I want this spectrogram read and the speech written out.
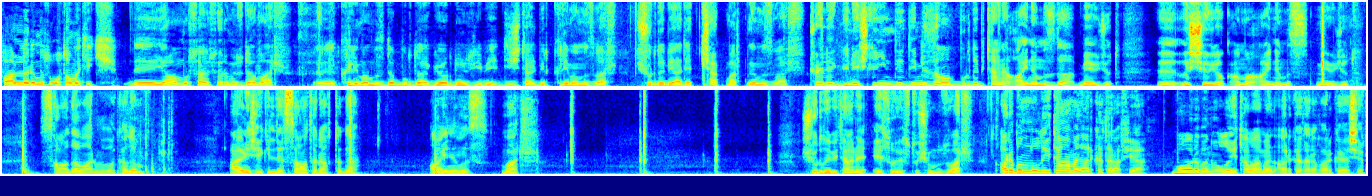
Farlarımız otomatik. Ee, yağmur sensörümüz de var. Ee, klimamız da burada. Gördüğünüz gibi dijital bir klimamız var. Şurada bir adet çakmaklığımız var. Şöyle güneşliği indirdiğimiz zaman burada bir tane aynamız da mevcut. Ee, ışığı yok ama aynamız mevcut. Sağda var mı bakalım. Aynı şekilde sağ tarafta da aynamız var. Şurada bir tane SOS tuşumuz var. Arabanın olayı tamamen arka taraf ya. Bu arabanın olayı tamamen arka taraf arkadaşlar.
